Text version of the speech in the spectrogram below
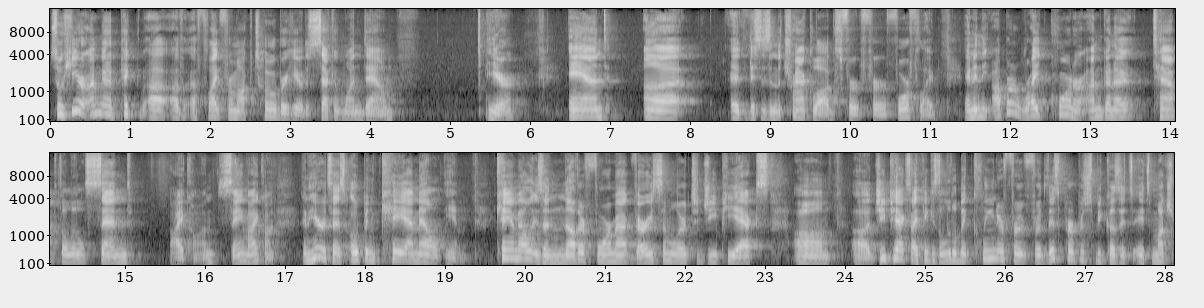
So here I'm going to pick uh, a, a flight from October here, the second one down here, and uh, this is in the track logs for, for flight. And in the upper right corner, I'm going to tap the little send icon, same icon, and here it says open KML in. KML is another format very similar to GPX. Um, uh, GPX I think is a little bit cleaner for, for this purpose because it's, it's much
